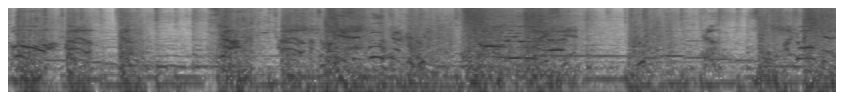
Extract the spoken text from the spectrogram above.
Hadouken! Hadouken!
